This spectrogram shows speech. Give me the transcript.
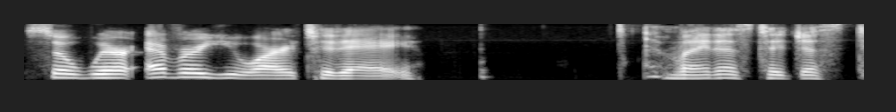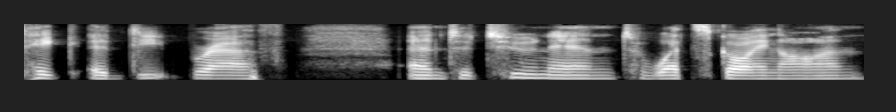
So, wherever you are today, invite us to just take a deep breath and to tune in to what's going on.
